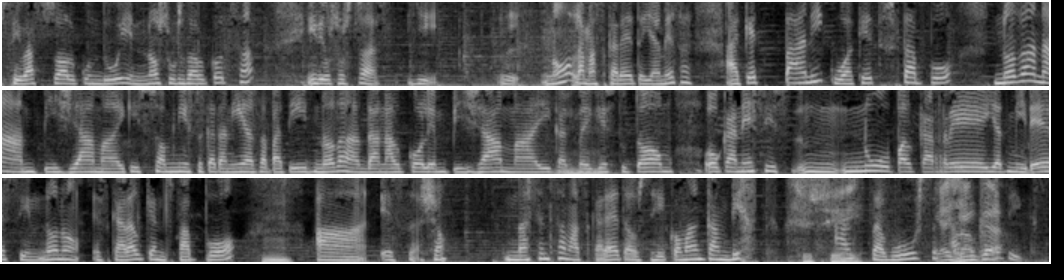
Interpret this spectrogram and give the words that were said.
si vas sol conduint, no surts del cotxe i dius, ostres, i no? la mascareta, i a més aquest pànic o aquesta por no d'anar en pijama, i aquells somnis que tenies de petit, no d'anar al col·le en pijama i que et veigués tothom, o que anessis mm, nu pel carrer i et miressin. No, no, és que ara el que ens fa por uh, és això, anar sense mascareta, o sigui, com han canviat Sí, sí. els tabús gent que- estètics.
